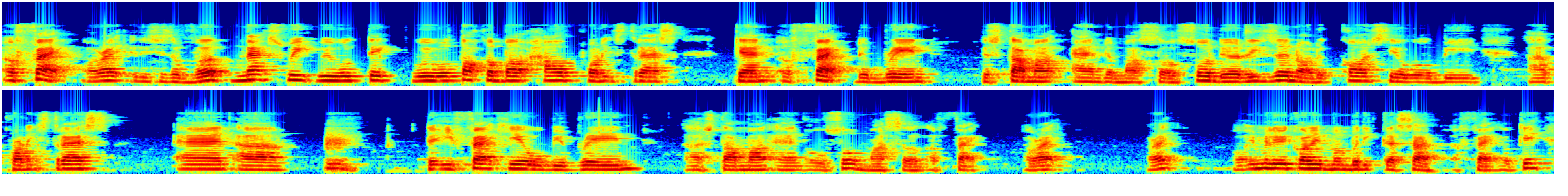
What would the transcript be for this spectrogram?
Affect all right this is a verb. Next week we will take we will talk about how chronic stress can affect the brain the stomach and the muscle. So the reason or the cause here will be uh, chronic stress and uh, the effect here will be brain, uh, stomach and also muscle effect. Alright? Alright? Or Malay we call it memberi kesan effect. Okay?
